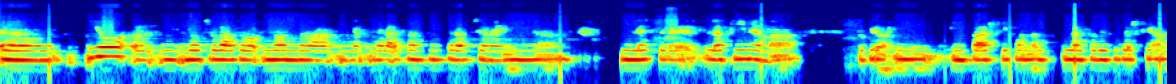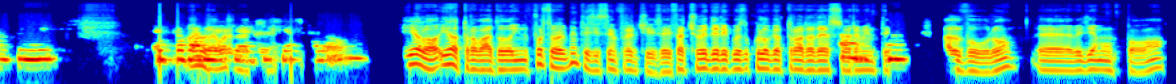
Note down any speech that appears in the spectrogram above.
Ehm, io eh, l'ho trovato non eh, nella transliterazione in, eh, in lettere latine, ma proprio in, in parsi con l'al- l'alfabeto persiano, quindi è probabile Allora, che guardate, ci sia solo... Io l'ho, io ho trovato, in, forse probabilmente esiste in francese, vi faccio vedere questo- quello che ho trovato adesso Ah, veramente ah, al volo, eh, vediamo un po',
